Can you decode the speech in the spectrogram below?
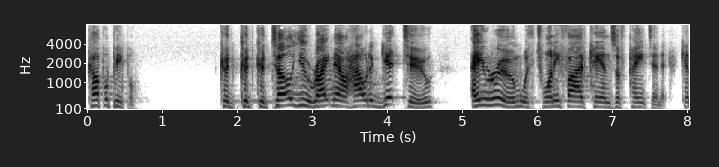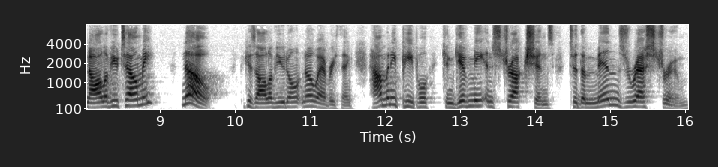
Couple people could, could, could tell you right now how to get to a room with 25 cans of paint in it. Can all of you tell me? No because all of you don't know everything. How many people can give me instructions to the men's restroom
